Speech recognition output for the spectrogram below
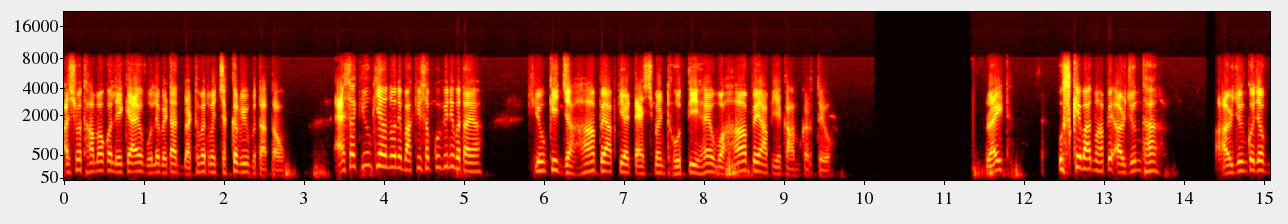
अश्वत्थामा को लेके आए, बोले, बेटा, बैठो, मैं तुम्हें चक्कर भी बताता हूँ। ऐसा क्यों किया उन्होंने? बाकी सबको क्यों नहीं बताया? क्योंकि जहाँ पे आपकी अटैचमेंट होती है, वहाँ पे आप ये काम करते हो। राइट उसके बाद वहाँ पे अर्जुन था। अर्जुन को जब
